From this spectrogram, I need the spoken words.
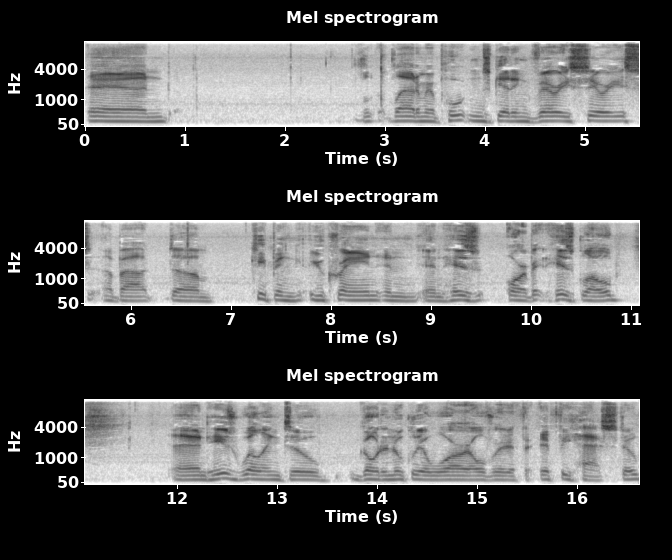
And Vladimir Putin's getting very serious about um, keeping Ukraine in, in his orbit, his globe, and he's willing to go to nuclear war over it if, if he has to.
